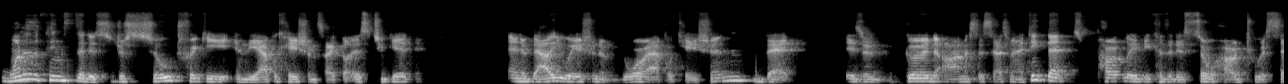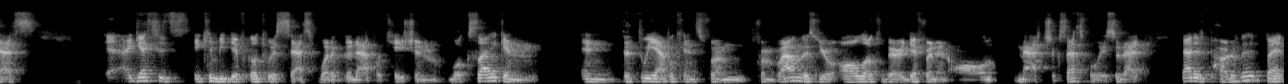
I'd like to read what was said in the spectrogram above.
one of the things that is just so tricky in the application cycle is to get an evaluation of your application that is a good, honest assessment. I think that's partly because it is so hard to assess. I guess it's it can be difficult to assess what a good application looks like, and and the three applicants from from Brown this year all looked very different and all matched successfully. So that that is part of it. But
